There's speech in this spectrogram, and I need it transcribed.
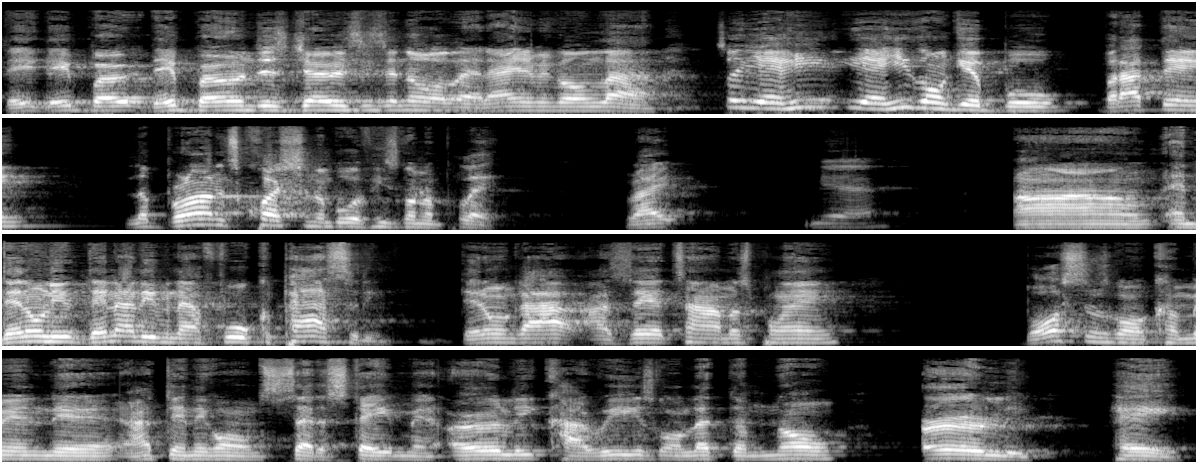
They they burned they burned his jerseys and all that. I ain't even gonna lie. So yeah, he yeah he's gonna get booed, but I think LeBron is questionable if he's gonna play, right? Yeah. Um, and they don't even they're not even at full capacity. They don't got Isaiah Thomas playing. Boston's gonna come in there. I think they're gonna set a statement early. Kyrie is gonna let them know early. Hey,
